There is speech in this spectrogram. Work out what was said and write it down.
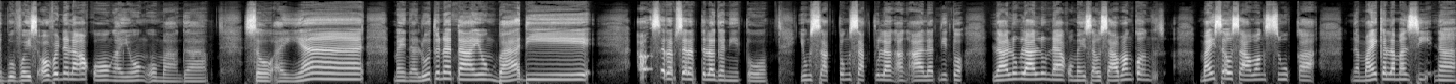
nagbo-voice over na lang ako ngayong umaga. So ayan, may naluto na tayong body. Ang sarap-sarap talaga nito. Yung saktong-sakto lang ang alat nito, lalong-lalo na kung may sausawang may sausawang suka na may kalamansi na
